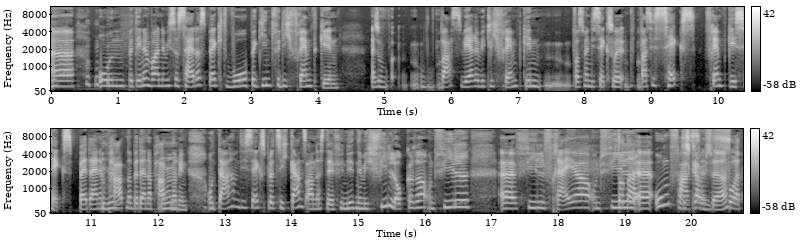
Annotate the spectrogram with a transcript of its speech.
Äh, und bei denen war nämlich so ein Side-Aspekt, wo beginnt für dich Fremdgehen? Also was wäre wirklich Fremdgehen? Was, wenn die sexuell, was ist Sex Fremdgeh-Sex bei deinem Partner, bei deiner Partnerin. Und da haben die Sex plötzlich ganz anders definiert, nämlich viel lockerer und viel, äh, viel freier und viel Total. äh, Das glaube ich umfassender sofort.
